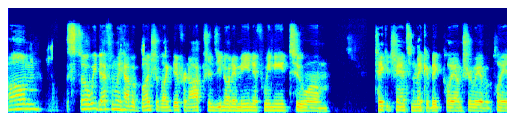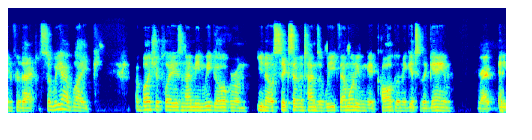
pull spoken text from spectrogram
Um, so we definitely have a bunch of like different options. You know what I mean? If we need to um take a chance and make a big play, I'm sure we have a plan for that. So we have like a bunch of plays, and I mean, we go over them, you know, six, seven times a week. That won't even get called when we get to the game. Right. And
